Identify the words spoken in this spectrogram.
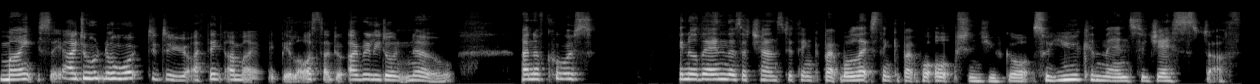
might say, I don't know what to do. I think I might be lost. I, don't, I really don't know. And of course, you know, then there's a chance to think about, well, let's think about what options you've got. So you can then suggest stuff.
